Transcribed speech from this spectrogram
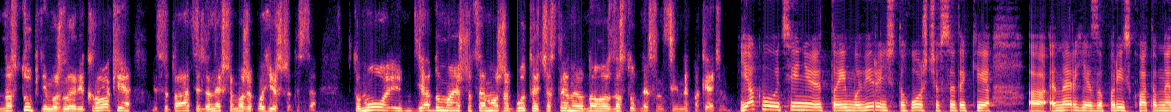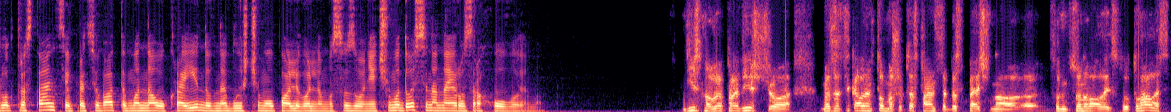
наступні можливі кроки, і ситуація для них ще може погіршитися. Тому е, я думаю, що це може бути частиною одного з наступних санкційних пакетів. Як ви оцінюєте ймовірність того, що все таки енергія Запорізької атомної електростанції працюватиме на Україну в найближчому опалювальному сезоні? Чи ми досі на неї розраховуємо? Дійсно, ви праві, що ми зацікавлені в тому, щоб ця станція безпечно е, функціонувала, експлуатувалась.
